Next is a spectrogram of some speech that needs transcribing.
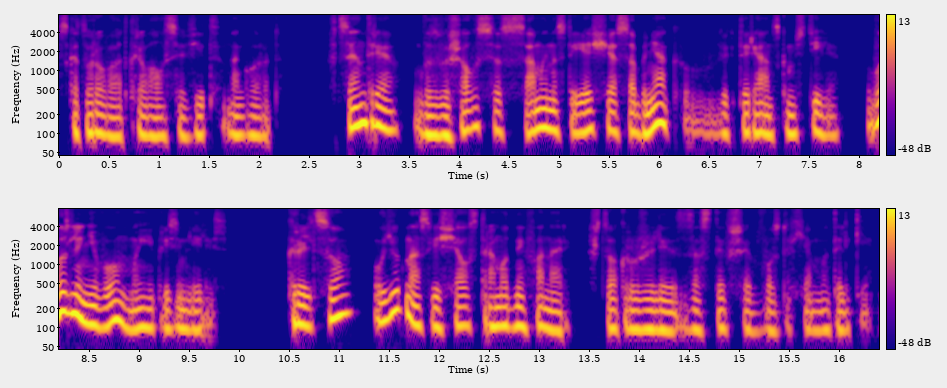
с которого открывался вид на город. В центре возвышался самый настоящий особняк в викторианском стиле. Возле него мы и приземлились. Крыльцо уютно освещал старомодный фонарь, что окружили застывшие в воздухе мотыльки.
